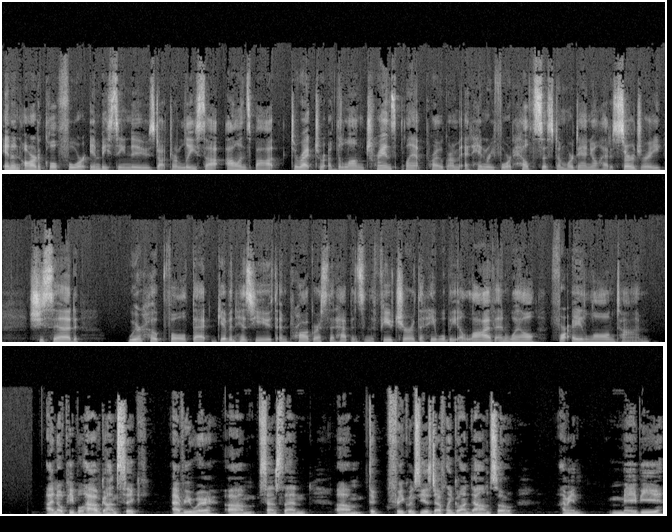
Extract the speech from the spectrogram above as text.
In an article for NBC News, Dr. Lisa Allenspach, director of the lung transplant program at Henry Ford Health System, where Daniel had his surgery, she said, We're hopeful that given his youth and progress that happens in the future, that he will be alive and well for a long time. I know people have gotten sick everywhere um, since then. Um, the frequency has definitely gone down. So, I mean, maybe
